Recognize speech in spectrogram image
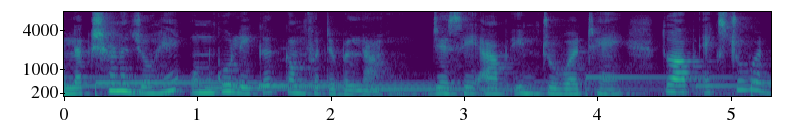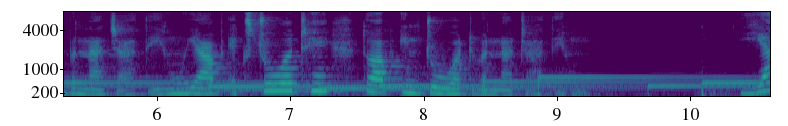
लक्षण जो हैं, उनको लेकर कंफर्टेबल ना हो। जैसे आप इंट्रोवर्ट हैं तो आप एक्सट्रोवर्ट बनना चाहते हो, या आप एक्सट्रोवर्ट हैं तो आप इंट्रोवर्ट बनना चाहते हो। या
